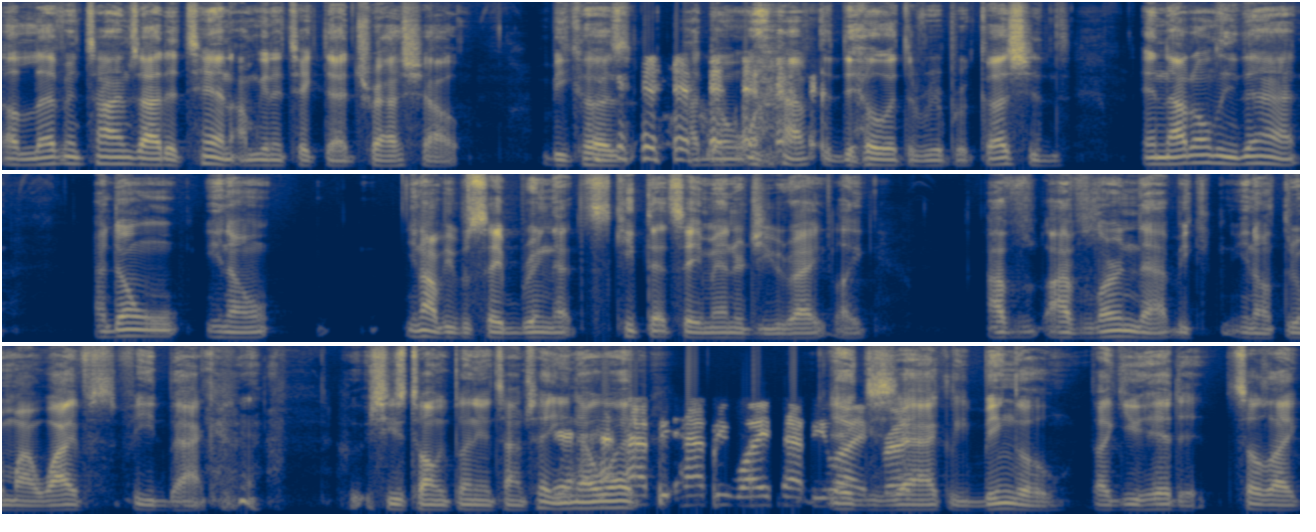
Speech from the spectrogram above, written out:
eleven times out of ten, I'm going to take that trash out because I don't want to have to deal with the repercussions. And not only that, I don't, you know, you know how people say bring that, keep that same energy, right? Like I've I've learned that, you know, through my wife's feedback. She's told me plenty of times, hey, yeah, you know what? Happy, happy wife, happy life. Exactly, right? bingo. Like you hit it. So like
